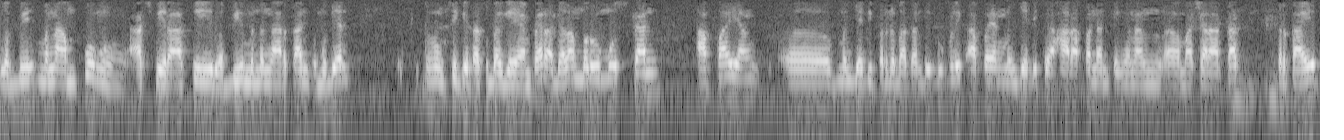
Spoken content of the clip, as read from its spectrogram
lebih menampung aspirasi, lebih mendengarkan. Kemudian fungsi kita sebagai MPR adalah merumuskan apa yang uh, menjadi perdebatan di publik, apa yang menjadi keharapan dan keinginan uh, masyarakat terkait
